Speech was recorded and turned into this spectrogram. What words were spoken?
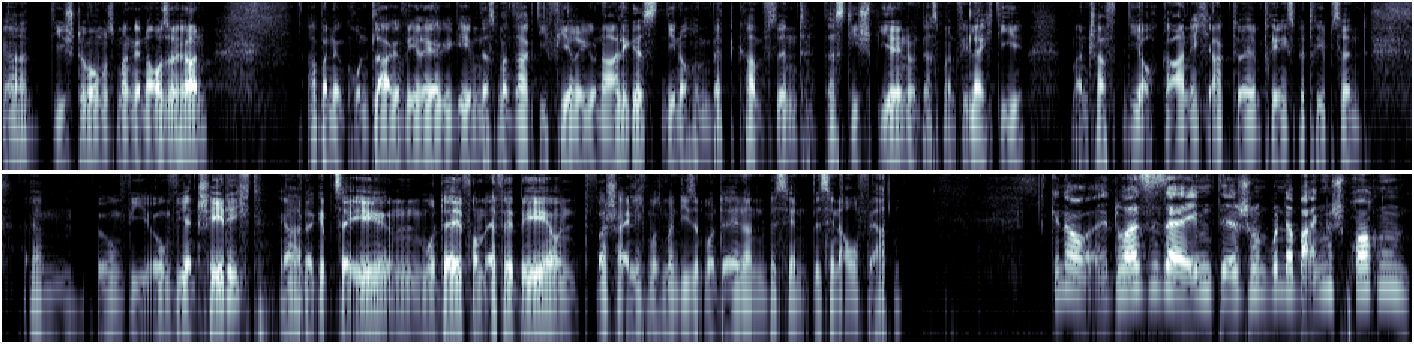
ja, die Stimme muss man genauso hören. Aber eine Grundlage wäre ja gegeben, dass man sagt, die vier Regionalligisten, die noch im Wettkampf sind, dass die spielen und dass man vielleicht die Mannschaften, die auch gar nicht aktuell im Trainingsbetrieb sind, ähm, irgendwie, irgendwie entschädigt. Ja, da gibt es ja eh ein Modell vom FLB und wahrscheinlich muss man dieses Modell dann ein bisschen, bisschen aufwerten. Genau, äh, du hast es ja eben äh, schon wunderbar angesprochen.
